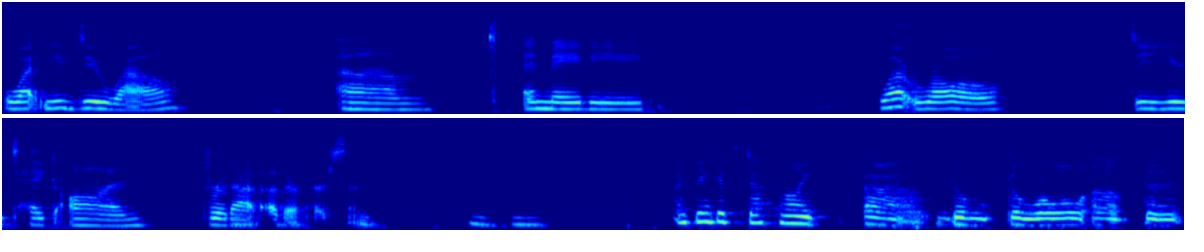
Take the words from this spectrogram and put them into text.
what you do well. Um, and maybe what role do you take on for that other person? Mhm. I think it's definitely uh, the the role of the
